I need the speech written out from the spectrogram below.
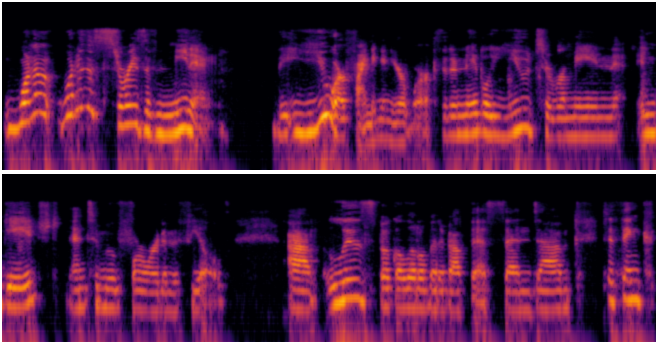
what are, what are the stories of meaning that you are finding in your work that enable you to remain engaged and to move forward in the field? Um, Liz spoke a little bit about this and um, to think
